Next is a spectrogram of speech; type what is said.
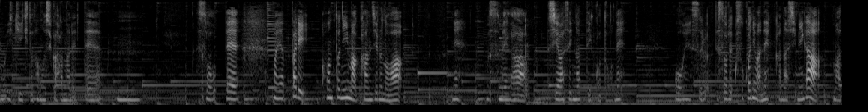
もう生き生きと楽しく離れて、うん、そう。で、まあ、やっぱり本当に今感じるのはね娘が幸せになっていくことをね応援する。でそれそこにはね悲しみが、まあ、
